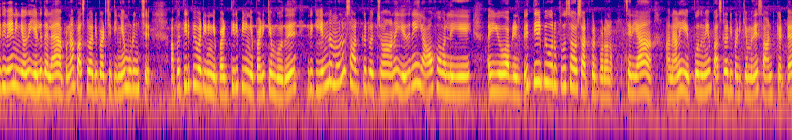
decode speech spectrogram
இதுவே நீங்கள் வந்து எழுதலை அப்படின்னா ஃபஸ்ட் வாட்டி படிச்சிட்டிங்க முடிஞ்சுச்சு அப்போ திருப்பி வாட்டி நீங்கள் படி திருப்பி நீங்கள் படிக்கும்போது இதுக்கு என்ன மூலம் ஷார்ட்கட் வச்சோம்? ஆனால் எதுனே யாகம் வரலையே. ஐயோ அப்படின்ட்டு திருப்பி ஒரு புதுசாக ஒரு ஷார்ட்கட் போடணும். சரியா? அதனால் எப்போதுமே ஃபஸ்ட் வாட்டி படிக்கும் போதே ஷார்ட்கட்டை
